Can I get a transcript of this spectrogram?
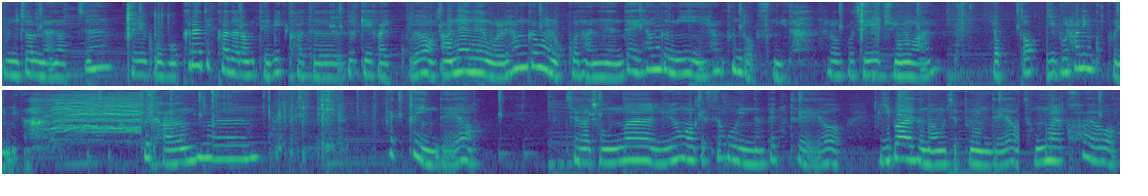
운전면허증, 그리고 뭐 크레딧 카드랑 데뷔 카드 두 개가 있고요. 안에는 원래 현금을 넣고 다니는데 현금이 한 푼도 없습니다. 그리고 제일 중요한 엽떡 이불 할인 쿠폰입니다. 그 다음은 팩트인데요. 제가 정말 유용하게 쓰고 있는 팩트예요. 미바에서 나온 제품인데요. 정말 커요.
